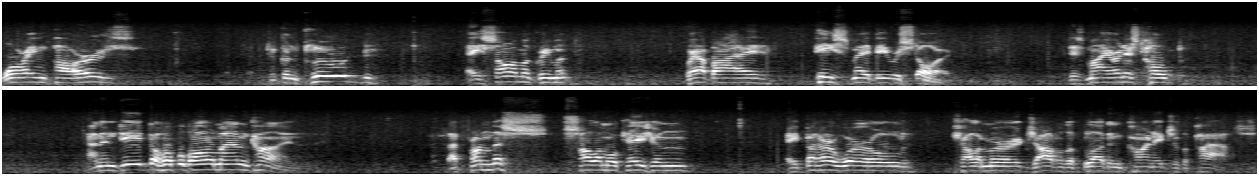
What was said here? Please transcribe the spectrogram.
warring powers, to conclude a solemn agreement whereby peace may be restored. It is my earnest hope, and indeed the hope of all mankind, that from this solemn occasion, a better world shall emerge out of the blood and carnage of the past.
